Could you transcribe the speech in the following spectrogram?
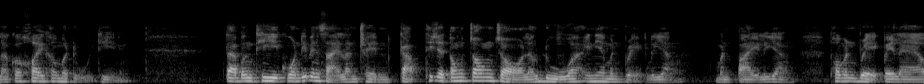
แล้วก็ค่อยเข้ามาดูอีกทีหนึ่งแต่บางทีคนที่เป็นสายรันเทรนกับที่จะต้องจ้องจอแล้วดูว่าไอเนี่ยมันเบรกหรือยัง มันไปหรือยัง พอมันเบรกไปแล้ว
